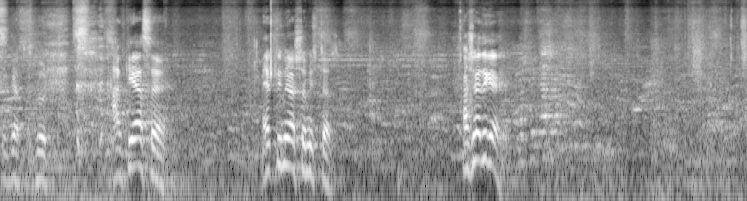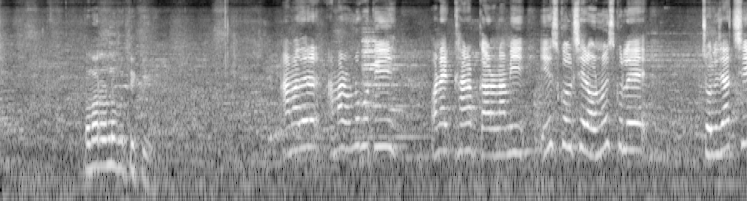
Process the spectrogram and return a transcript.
ঠিক আছে গুড আর কে আছে? এক তুমি আসো মিস্টার আসো এদিকে। তোমার অনুভূতি কি? আমাদের আমার অনুভূতি অনেক খারাপ কারণ আমি এই স্কুল ছেড়ে অন্য স্কুলে চলে যাচ্ছি।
